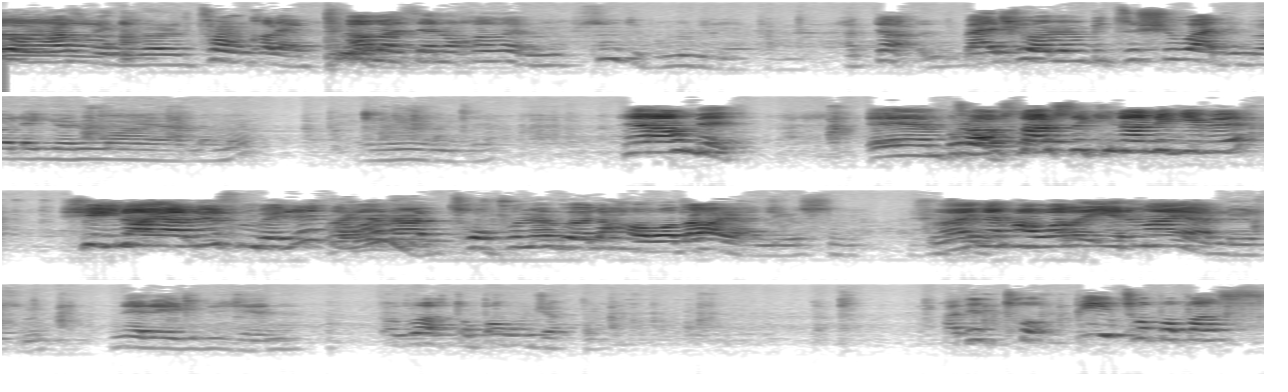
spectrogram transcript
olmaz benim böyle tam kaleye. Ama sen o kadar noobsun ki bunu bile yapamıyorsun. Hatta Belki onun bir tuşu vardı böyle yönünü ayarlama. He Ahmet. E, Brawl Stars'taki nane gibi şeyini ayarlıyorsun böyle tamam Aynen mı? abi topunu böyle havada ayarlıyorsun. Aynen havada yerini ayarlıyorsun. Nereye gideceğini. Allah topa vuracaktım. Hadi top, bir topa bas.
